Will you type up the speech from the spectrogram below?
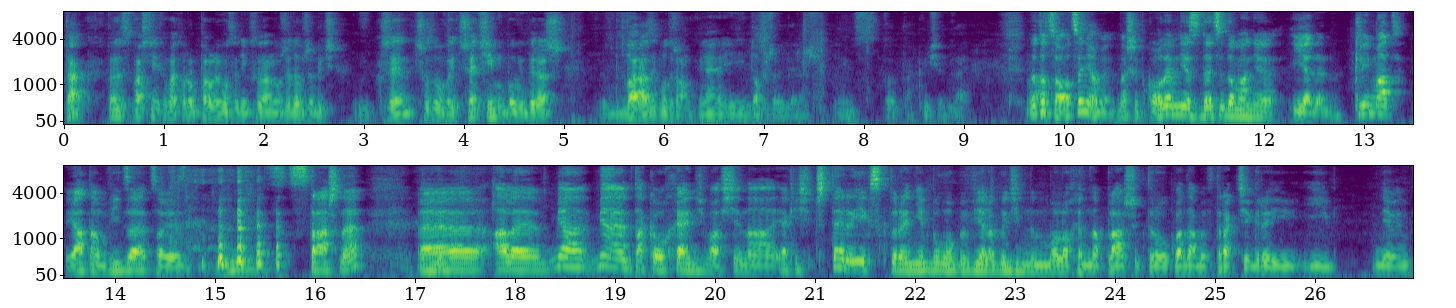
Tak, to jest właśnie chyba pro- problem ostatniego Solanu, że dobrze być w grze trzyosobowej trzecim, bo wybierasz dwa razy pod rząd, nie? I dobrze wybierasz, więc to tak mi się wydaje. No to co, oceniamy na szybko. Ode mnie zdecydowanie jeden. Klimat, ja tam widzę, co jest straszne, e, ale mia, miałem taką chęć właśnie na jakieś 4X, które nie byłoby wielogodzinnym molochem na planszy, którą układamy w trakcie gry i, i nie wiem,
